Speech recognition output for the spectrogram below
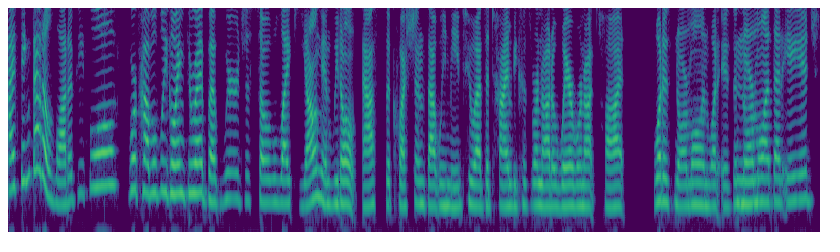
I think that a lot of people were probably going through it, but we're just so like young and we don't ask the questions that we need to at the time because we're not aware, we're not taught what is normal and what isn't normal at that age.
